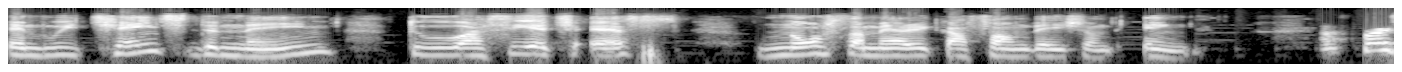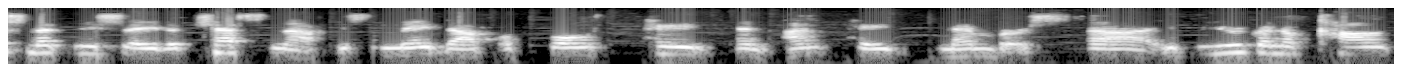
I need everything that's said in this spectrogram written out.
and we changed the name to uh, CHS North America Foundation Inc. First, let me say that Chestnut is made up of both paid and unpaid members. Uh, if you're going to count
